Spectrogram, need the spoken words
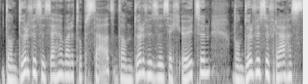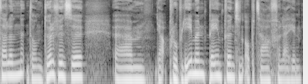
Dan durven ze zeggen waar het op staat, dan durven ze zich uiten, dan durven ze vragen stellen, dan durven ze um, ja, problemen, pijnpunten op tafel leggen.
